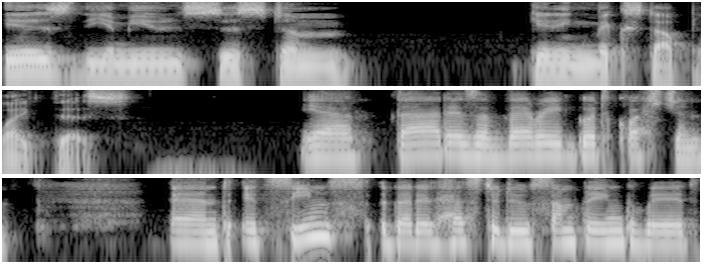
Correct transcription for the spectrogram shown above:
is the immune system getting mixed up like this? Yeah, that is a very good question. And it seems that it has to do something with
